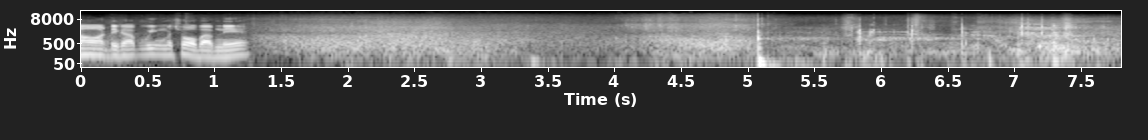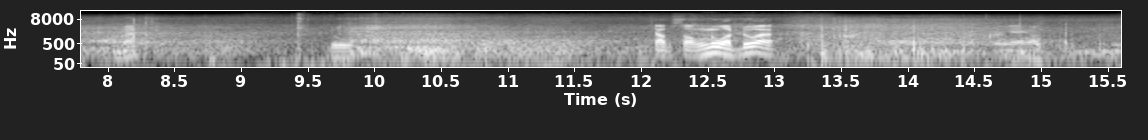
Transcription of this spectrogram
รอดดิครับ วิ่งมาโฉบแบบนี้นไหมดู จับสองหนวดด้วย เป็นไงครับอื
